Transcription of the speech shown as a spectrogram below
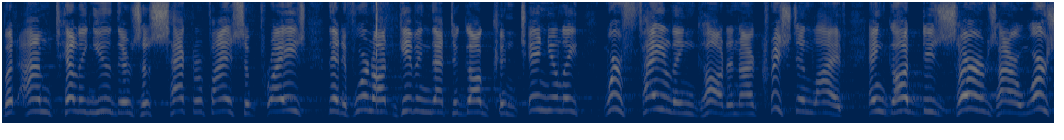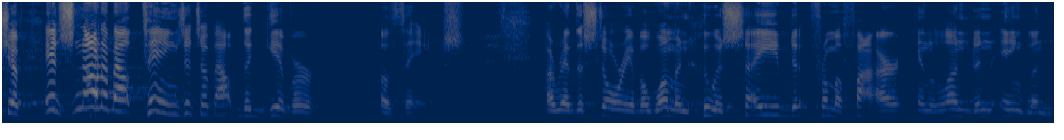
But I'm telling you, there's a sacrifice of praise that if we're not giving that to God continually, we're failing God in our Christian life, and God deserves our worship. It's not about things, it's about the giver of things. I read the story of a woman who was saved from a fire in London, England.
